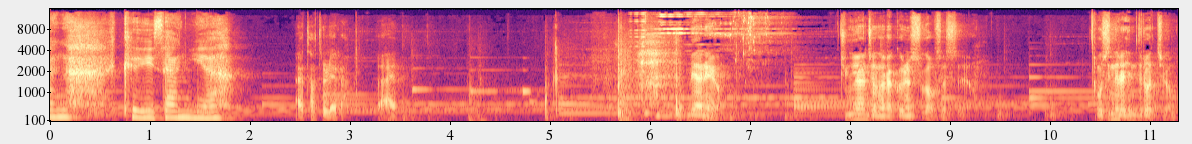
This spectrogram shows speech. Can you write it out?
예상 그 이상이야. I talk to you later. Bye. 미안해요. 중요한 전화라 끊을 수가 없었어요. 오시느라 힘들었죠?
